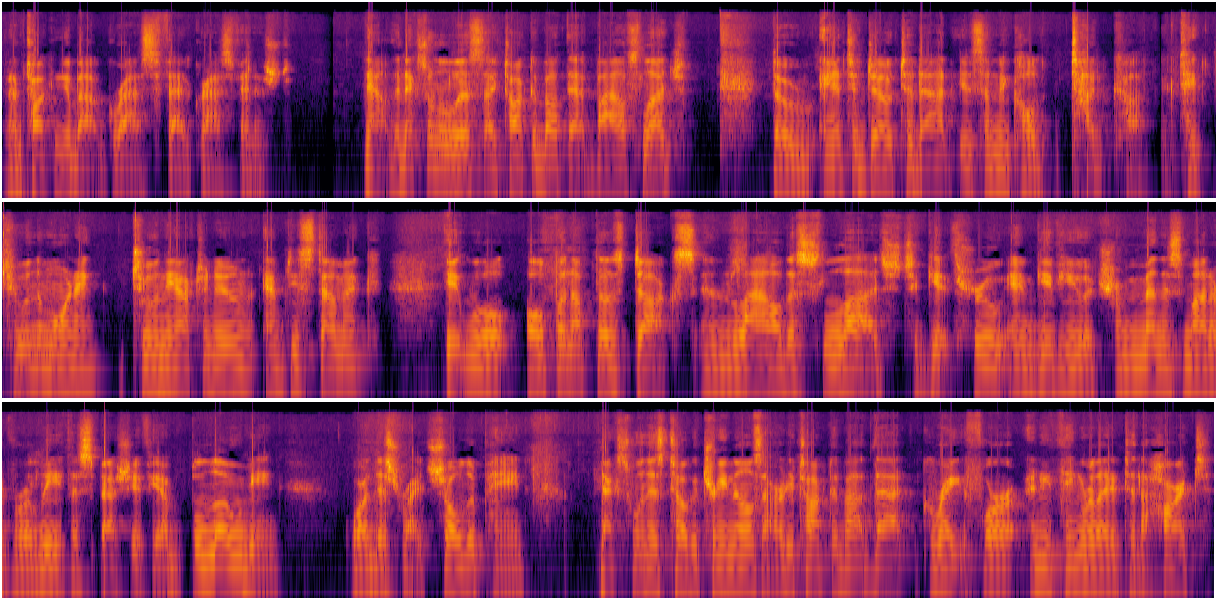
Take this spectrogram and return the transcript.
And I'm talking about grass fed, grass finished. Now, the next one on the list, I talked about that bile sludge. The antidote to that is something called TUDCA. Take two in the morning, two in the afternoon, empty stomach. It will open up those ducts and allow the sludge to get through and give you a tremendous amount of relief, especially if you have bloating or this right shoulder pain. Next one is tocotrienols. I already talked about that. Great for anything related to the heart.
